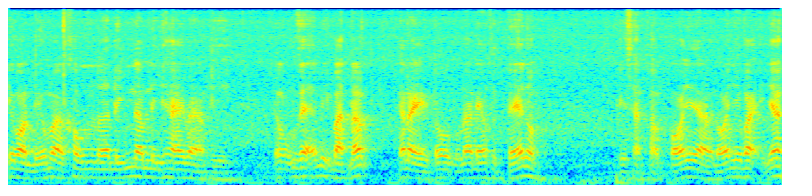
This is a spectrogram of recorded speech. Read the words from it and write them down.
Chứ còn nếu mà không đính 502 vào thì nó cũng dễ bị bật lắm. Cái này tôi cũng đã đeo thực tế rồi. Thì sản phẩm có như nào nói như vậy nhá.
